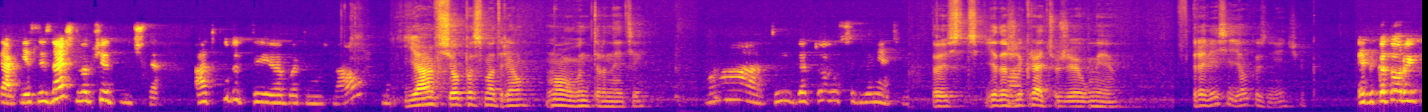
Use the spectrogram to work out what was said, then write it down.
Так, если знаешь, то вообще отлично. А откуда ты об этом узнал? Я все посмотрел, ну, в интернете. А, ты готовился к занятиям. То есть я даже Да. играть уже умею. В траве сидел кузнечик. Это который...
